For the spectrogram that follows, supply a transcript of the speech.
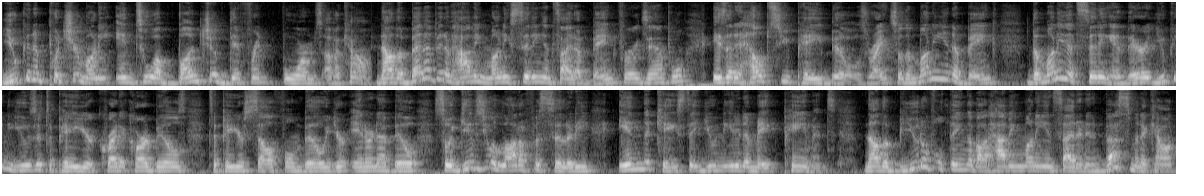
You can put your money into a bunch of different forms of account. Now, the benefit of having money sitting inside a bank, for example, is that it helps you pay bills, right? So the money in a bank, the money that's sitting in there, you can use it to pay your credit card bills, to pay your cell phone bill, your internet bill. So it gives you a lot of facility in the case that you needed to make payments. Now, the beautiful thing about having money inside an investment account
